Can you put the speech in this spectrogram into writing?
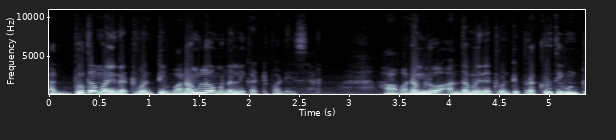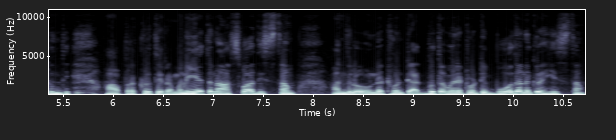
అద్భుతమైనటువంటి వనంలో మనల్ని కట్టిపడేశారు. ఆ వనంలో అందమైనటువంటి ప్రకృతి ఉంటుంది. ఆ ప్రకృతి రమణీయతను ఆస్వాదిస్తాం. అందులో ఉన్నటువంటి అద్భుతమైనటువంటి బోధను గ్రహిస్తాం.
